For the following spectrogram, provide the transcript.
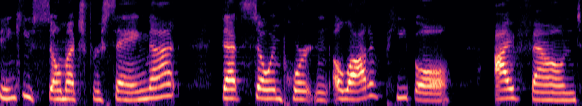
Thank you so much for saying that. That's so important. A lot of people I've found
